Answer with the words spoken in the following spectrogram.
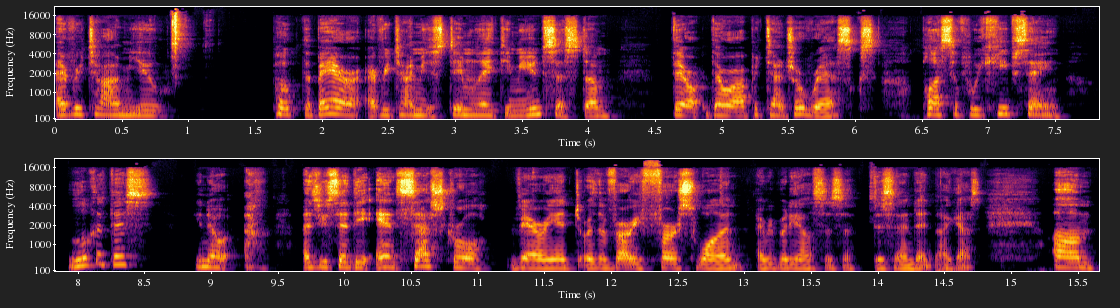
every time you poke the bear, every time you stimulate the immune system, there, there are potential risks. Plus, if we keep saying, look at this, you know, as you said, the ancestral variant or the very first one, everybody else is a descendant, I guess. Um,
